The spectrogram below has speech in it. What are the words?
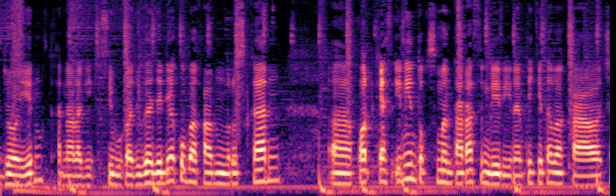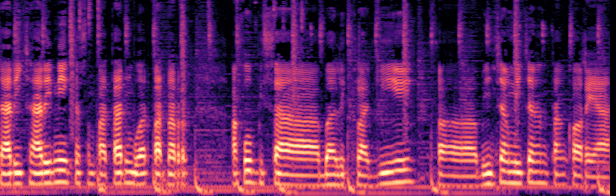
join karena lagi kesibukan juga. Jadi aku bakal meneruskan eh, podcast ini untuk sementara sendiri. Nanti kita bakal cari-cari nih kesempatan buat partner aku bisa balik lagi eh, bincang-bincang tentang Korea.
